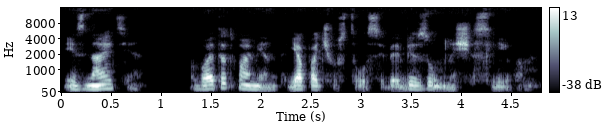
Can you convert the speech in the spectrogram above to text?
И знаете, в этот момент я почувствовал себя безумно счастливым.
